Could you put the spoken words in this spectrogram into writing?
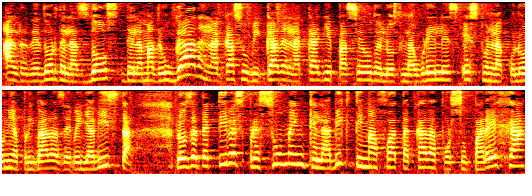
alrededor de las 2 de la madrugada en la casa ubicada en la calle Paseo de los Laureles, esto en la colonia privada de Bellavista. Los detectives presumen que la víctima fue atacada por su pareja,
